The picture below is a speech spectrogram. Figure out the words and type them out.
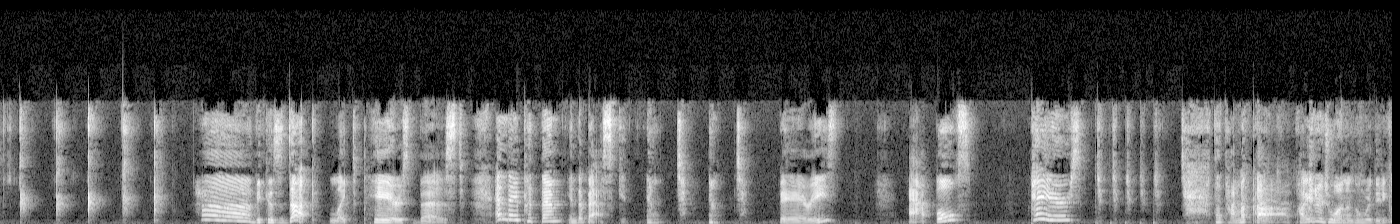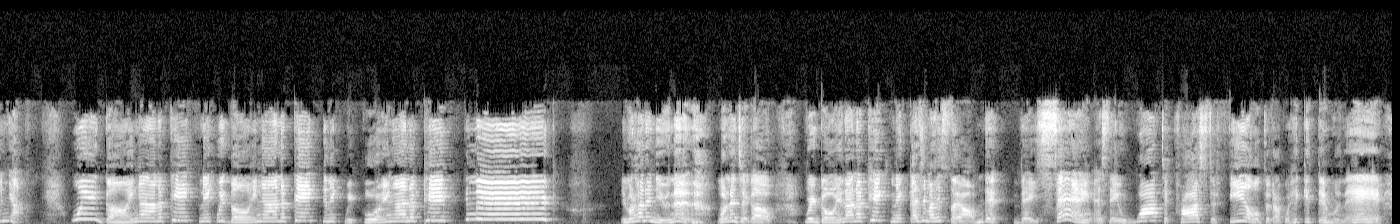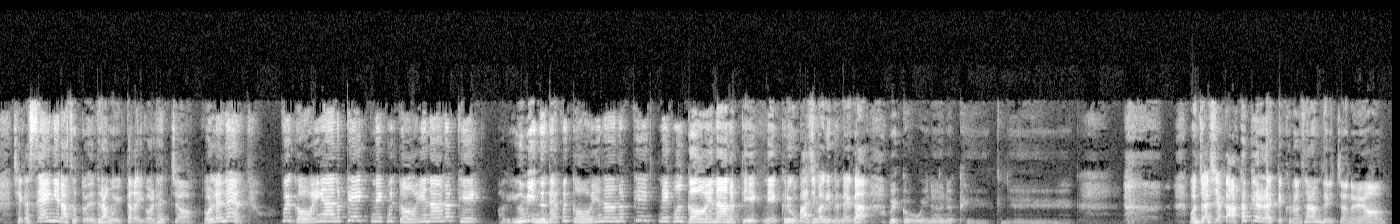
Ah, because duck liked pears best. And they put them in the basket. Berries, apples, pears. 자, 다 담았다. 과일을 좋아하는 동물들이군요. We're going on a picnic. We're going on a picnic. We're going on a picnic. 이걸 하는 이유는 원래 제가 We're going on a picnic까지만 했어요. 근데 they sang as they walked across the field라고 했기 때문에 제가 쌩이라서 또 애들하고 읽다가 이걸 했죠. 원래는 We're going on a picnic. We're going on a pic. 음이 있는데 We're going on a picnic. We're going on a picnic. 그리고 마지막에 있는 애가 We're going on a picnic. 뭔지 아시? 약간 아카펠라 할 때 그런 사람들 있잖아요.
